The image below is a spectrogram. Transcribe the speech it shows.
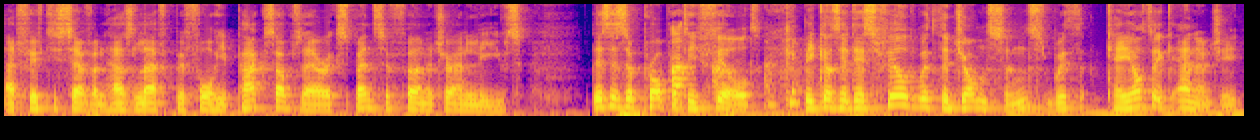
at 57, has left before he packs up their expensive furniture and leaves. This is a property uh, uh, filled because it is filled with the Johnsons with chaotic energy.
